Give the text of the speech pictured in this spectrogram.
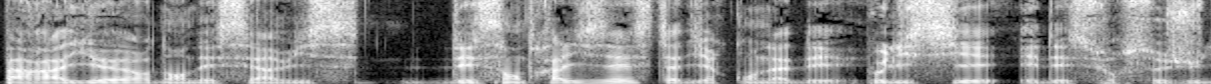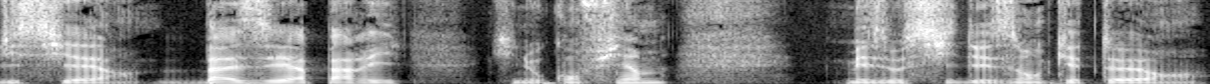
par ailleurs dans des services décentralisés, c'est-à-dire qu'on a des policiers et des sources judiciaires basées à Paris qui nous confirment, mais aussi des enquêteurs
